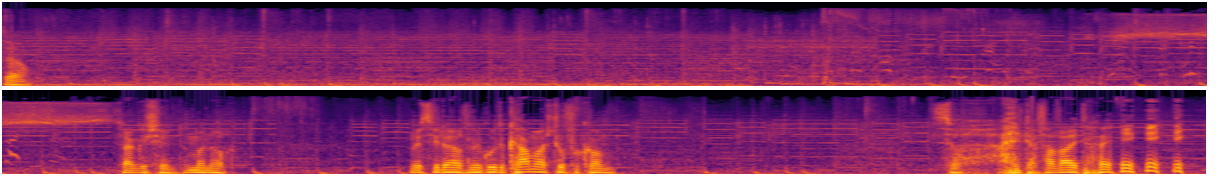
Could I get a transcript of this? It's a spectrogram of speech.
So. Dankeschön, immer noch. Du wirst wieder auf eine gute Karma-Stufe kommen. So, alter Verwalter.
